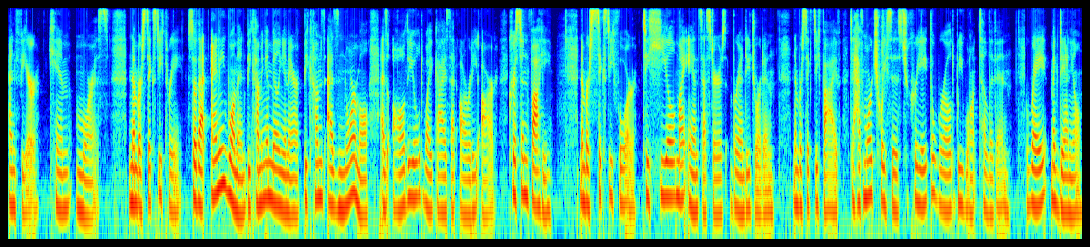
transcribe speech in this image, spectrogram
and fear. Kim Morris. Number 63, so that any woman becoming a millionaire becomes as normal as all the old white guys that already are. Kristen Fahy. Number 64, to heal my ancestors, Brandy Jordan. Number 65, to have more choices to create the world we want to live in. Ray McDaniel.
